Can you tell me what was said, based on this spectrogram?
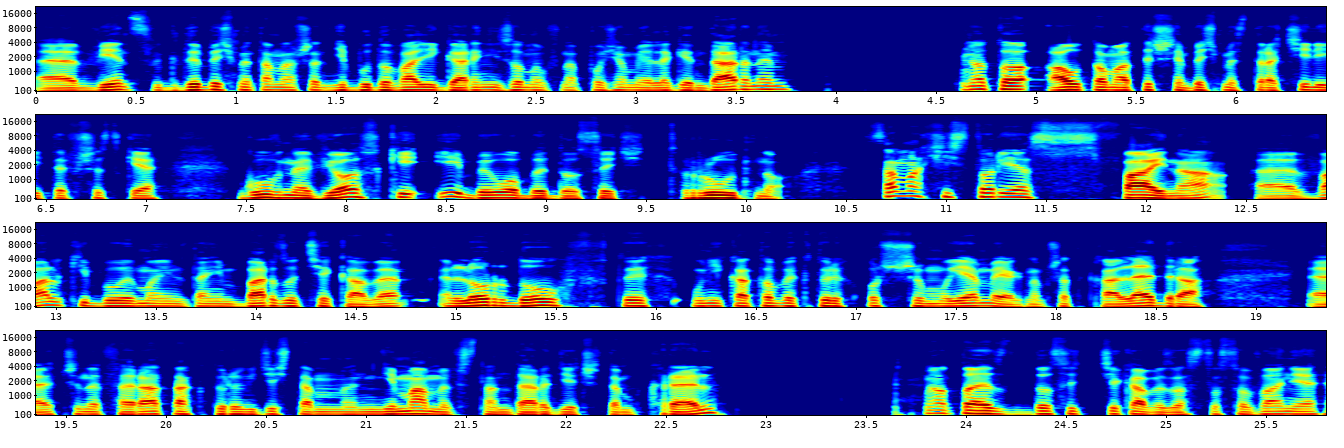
E, więc gdybyśmy tam na przykład nie budowali garnizonów na poziomie legendarnym, no to automatycznie byśmy stracili te wszystkie główne wioski i byłoby dosyć trudno. Sama historia jest fajna, e, walki były moim zdaniem bardzo ciekawe. Lordów tych unikatowych, których otrzymujemy, jak na przykład Kaledra, czy Neferata, których gdzieś tam nie mamy w standardzie, czy tam Krell. No to jest dosyć ciekawe zastosowanie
